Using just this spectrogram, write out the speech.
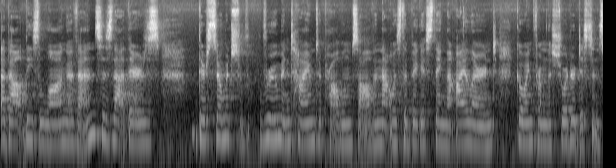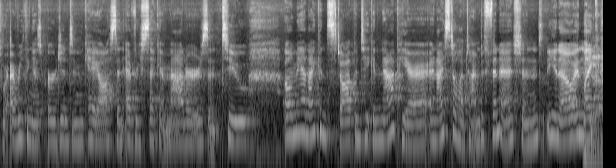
about these long events, is that there's there's so much room and time to problem solve and that was the biggest thing that i learned going from the shorter distance where everything is urgent and chaos and every second matters and to oh man i can stop and take a nap here and i still have time to finish and you know and like yeah.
